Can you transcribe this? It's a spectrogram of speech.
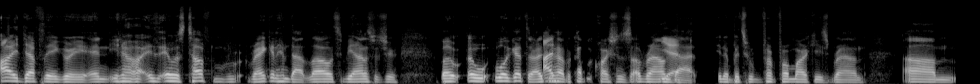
I definitely agree, and you know it, it was tough ranking him that low, to be honest with you. But uh, we'll get there. I do I'd- have a couple questions around Yeah. that, you know, between for, for Marquise Brown. Um,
